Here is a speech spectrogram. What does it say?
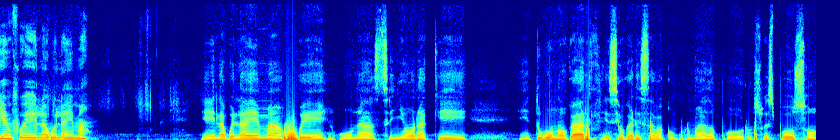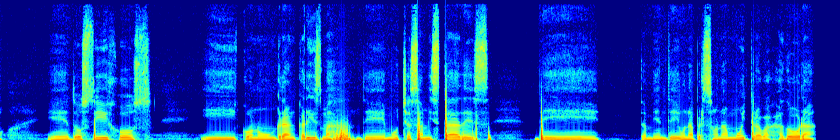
¿Quién fue la abuela Emma? Eh, la abuela Emma fue una señora que eh, tuvo un hogar, ese hogar estaba conformado por su esposo, eh, dos hijos y con un gran carisma de muchas amistades, de también de una persona muy trabajadora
